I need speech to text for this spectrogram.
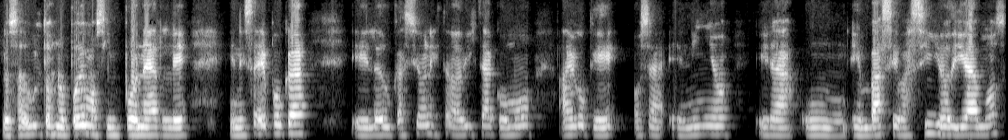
Los adultos no podemos imponerle. En esa época eh, la educación estaba vista como algo que, o sea, el niño era un envase vacío, digamos,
